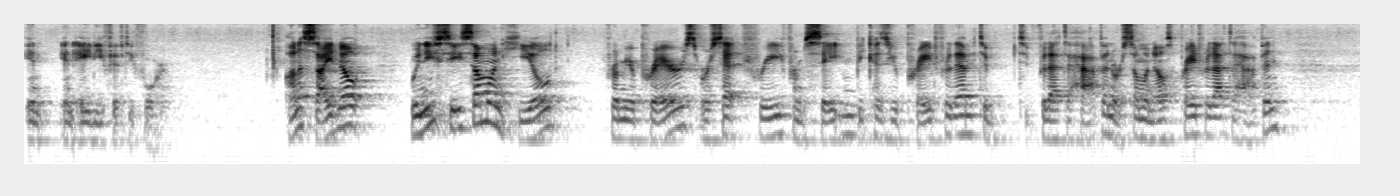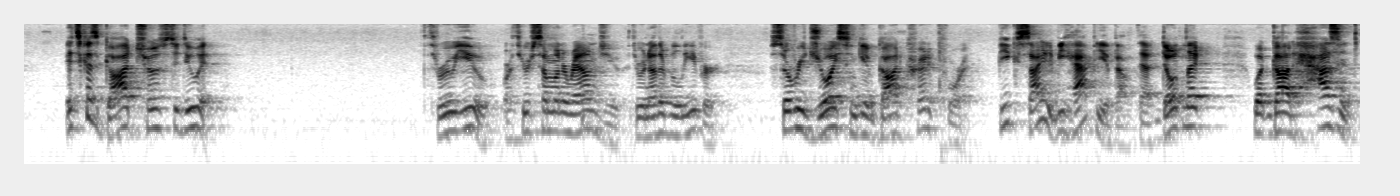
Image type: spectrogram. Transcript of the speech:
in, in AD 54. On a side note, when you see someone healed from your prayers or set free from Satan because you prayed for them to, to for that to happen or someone else prayed for that to happen, it's because God chose to do it through you or through someone around you, through another believer. So rejoice and give God credit for it. Be excited, be happy about that. Don't let what God hasn't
